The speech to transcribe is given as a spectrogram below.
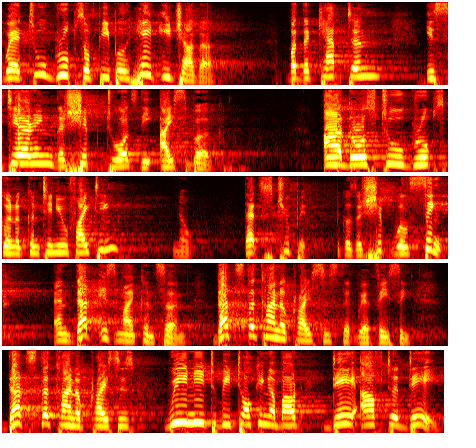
where two groups of people hate each other, but the captain is steering the ship towards the iceberg. Are those two groups going to continue fighting? No. That's stupid because the ship will sink. And that is my concern. That's the kind of crisis that we're facing. That's the kind of crisis we need to be talking about day after day.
